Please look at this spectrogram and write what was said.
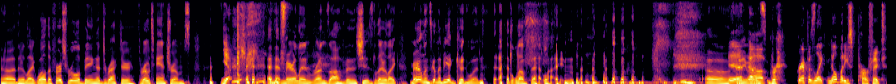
uh, they're like, "Well, the first rule of being a director: throw tantrums." Yep. and then Marilyn runs off, and she's they're like, "Marilyn's gonna be a good one." I love that line. oh, Yeah, anyways, uh, Gra- Grandpa's like, nobody's perfect.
